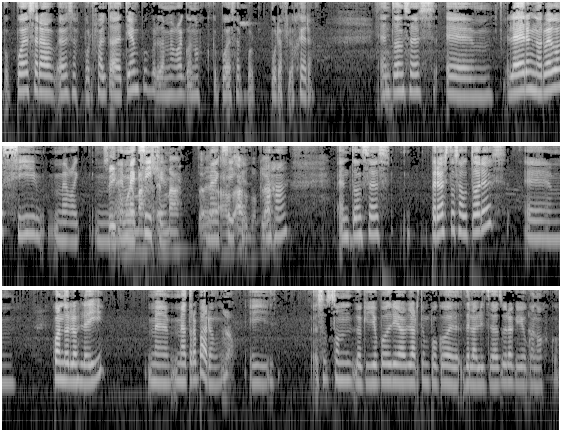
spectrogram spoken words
pu- puede ser a, veces por falta de tiempo, pero también reconozco que puede ser por pura flojera. Entonces, eh, leer en noruego sí me, Sí, me, más- exige. más, eh, me exige. arduo, claro. Ajá. Entonces, pero estos autores, eh, cuando los leí, me, me atraparon. ¿no? Y esos son lo que yo podría hablarte un poco de, de la literatura que yo conozco.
